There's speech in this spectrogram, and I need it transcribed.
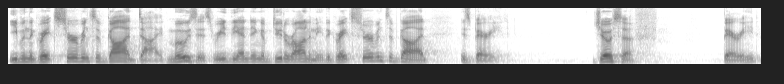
Even the great servants of God died. Moses, read the ending of Deuteronomy, the great servant of God is buried. Joseph, buried.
